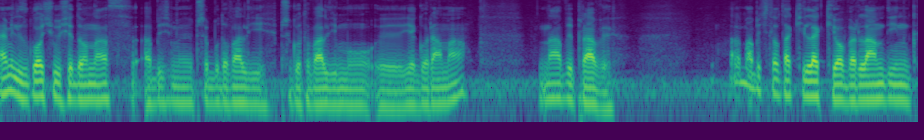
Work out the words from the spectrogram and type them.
Emil zgłosił się do nas, abyśmy przebudowali, przygotowali mu y, jego rama na wyprawy. Ale ma być to taki lekki overlanding,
